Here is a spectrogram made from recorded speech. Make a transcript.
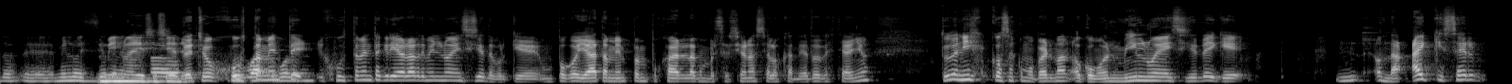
do- eh, 1917. 1917. De hecho, justamente, justamente quería hablar de 1917, porque un poco ya también para empujar la conversación hacia los candidatos de este año, tú tenés cosas como Birdman o como en 1917 y que, onda, hay que ser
